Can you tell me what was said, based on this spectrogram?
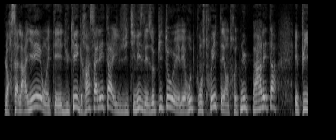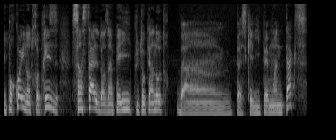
Leurs salariés ont été éduqués grâce à l'État. Ils utilisent les hôpitaux et les routes construites et entretenues par l'État. Et puis, pourquoi une entreprise s'installe dans un pays plutôt qu'un autre? Ben, parce qu'elle y paie moins de taxes.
